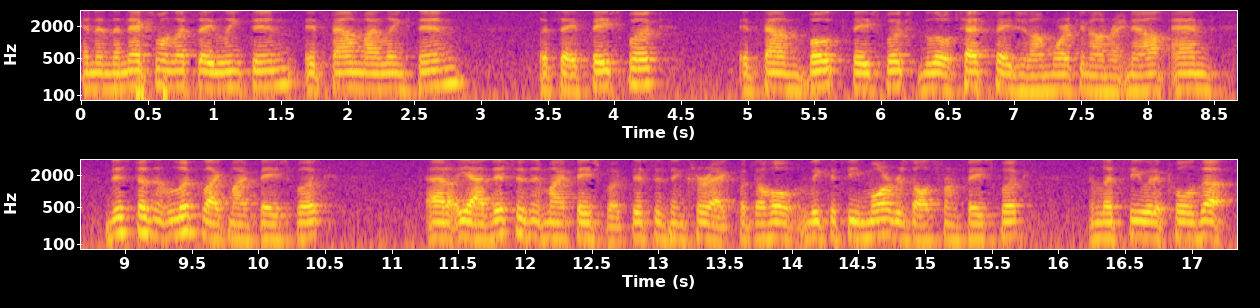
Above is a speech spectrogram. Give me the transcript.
And then the next one, let's say LinkedIn, it found my LinkedIn. Let's say Facebook, it found both Facebooks, the little test page that I'm working on right now. And this doesn't look like my Facebook. At, yeah, this isn't my Facebook. This isn't correct. But the whole we could see more results from Facebook, and let's see what it pulls up.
